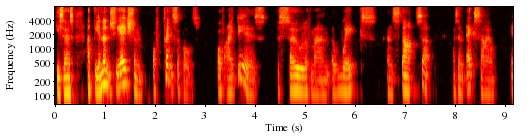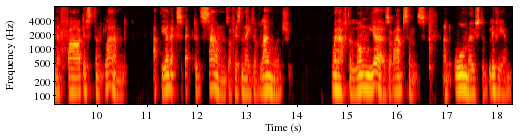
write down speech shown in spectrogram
He says, at the enunciation of principles, of ideas, the soul of man awakes and starts up as an exile in a far distant land at the unexpected sounds of his native language, when after long years of absence and almost oblivion,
